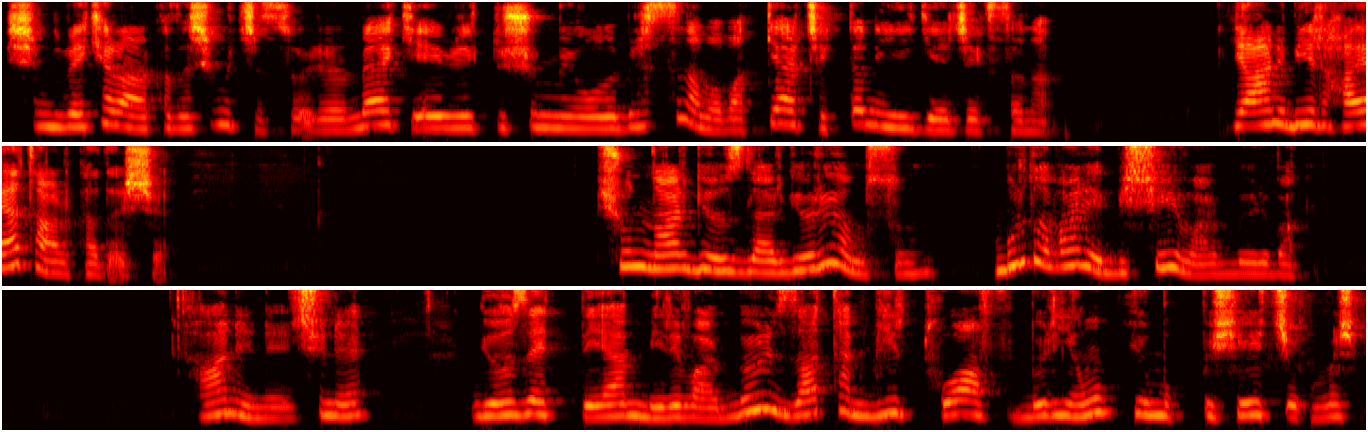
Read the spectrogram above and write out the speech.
şimdi bekar arkadaşım için söylüyorum. Belki evlilik düşünmüyor olabilirsin ama bak gerçekten iyi gelecek sana. Yani bir hayat arkadaşı. Şunlar gözler görüyor musun? Burada var ya bir şey var böyle bak. Hanenin içine gözetleyen biri var. Böyle zaten bir tuhaf böyle yamuk yumuk bir şey çıkmış.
